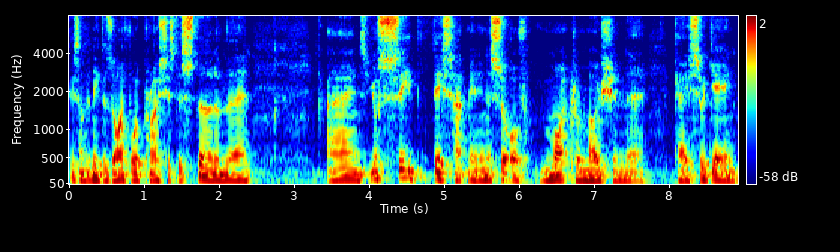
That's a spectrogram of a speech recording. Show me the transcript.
this underneath the xiphoid process, the sternum there. And you'll see this happening in a sort of micro motion there. Okay, so again,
